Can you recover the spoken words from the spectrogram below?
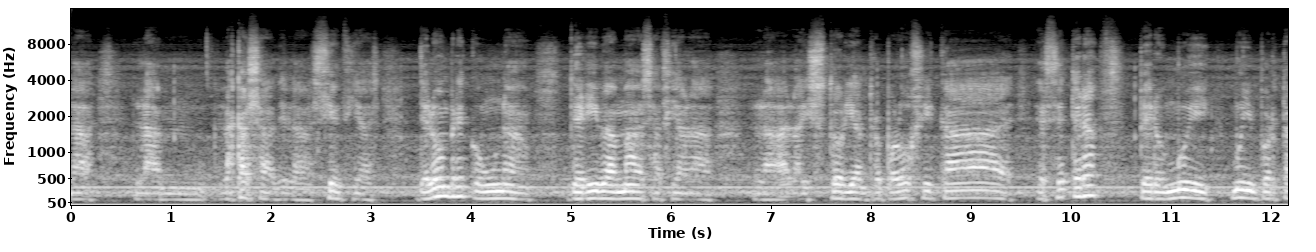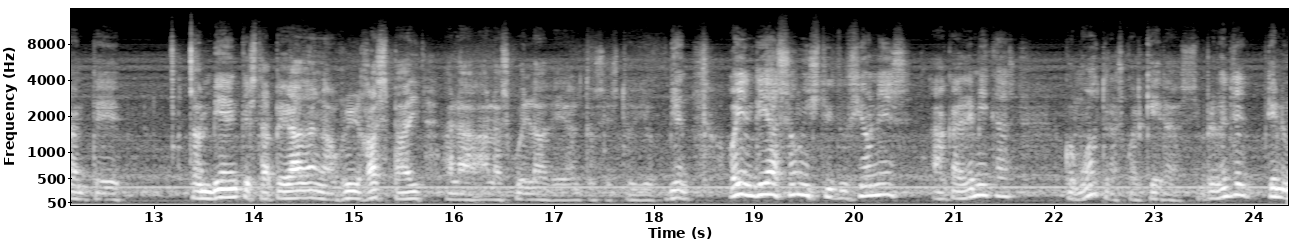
la, Casa de las Ciencias del Hombre, con una deriva más hacia la, historia antropológica, etcétera, pero muy, muy importante también que está pegada en la Rue Raspail a la, a la Escuela de Altos Estudios. Bien, hoy en día son instituciones académicas como otras cualquiera, simplemente tienen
